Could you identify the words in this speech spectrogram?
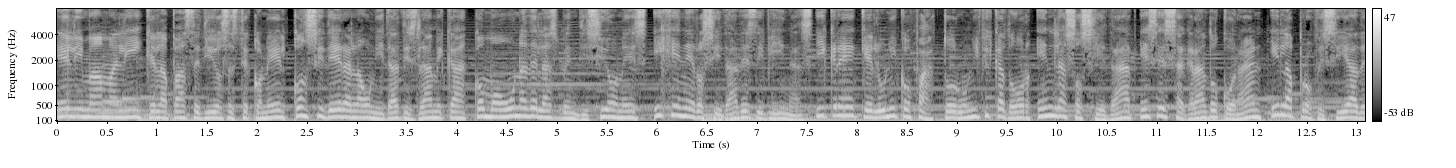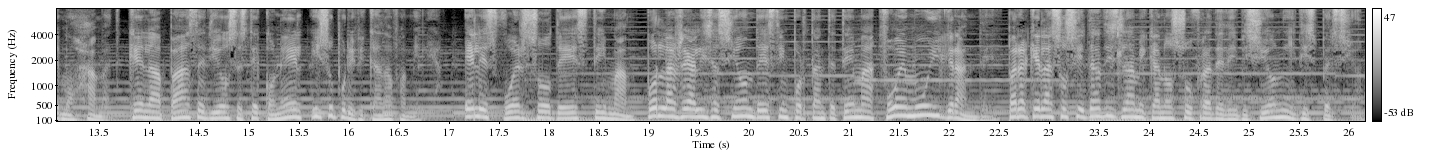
El imam Ali, que la paz de Dios esté con él, considera la unidad islámica como una de las bendiciones y generosidades divinas y cree que el único factor unificador en la sociedad es el sagrado Corán y la profecía de Mohammed. Que la paz de Dios esté con él y su purificada familia. El esfuerzo de este imán por la realización de este importante tema fue muy grande para que la sociedad islámica no sufra de división y dispersión.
